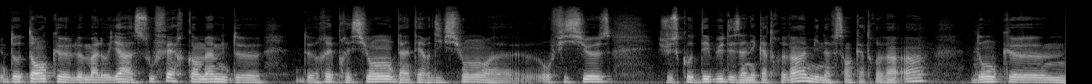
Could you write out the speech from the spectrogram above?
D'autant que le Maloya a souffert quand même de, répression, d'interdiction euh, officieuse jusqu'au début des années 80, 1981. Donc euh,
